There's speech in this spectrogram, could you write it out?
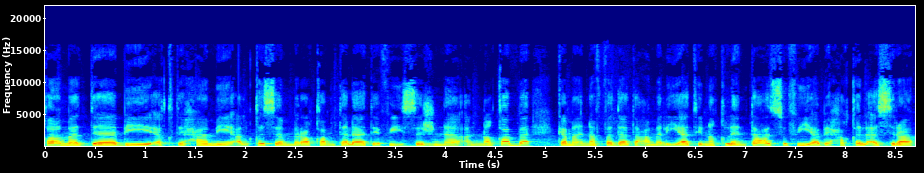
قامت باقتحام القسم رقم ثلاثة في سجن النقب كما نفذت عمليات نقل تعسفية بحق الأسرى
